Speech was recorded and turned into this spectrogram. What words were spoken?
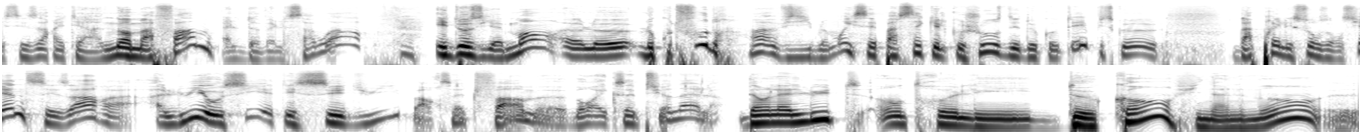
César était un homme à femme, elle devait le savoir. Et deuxièmement, euh, le, coup de foudre, hein, visiblement, il s'est passé quelque chose des deux côtés, puisque d'après les sources anciennes, César a, lui aussi été séduit par cette femme, euh, bon, exceptionnelle. Dans la lutte entre les deux camps, finalement, euh,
